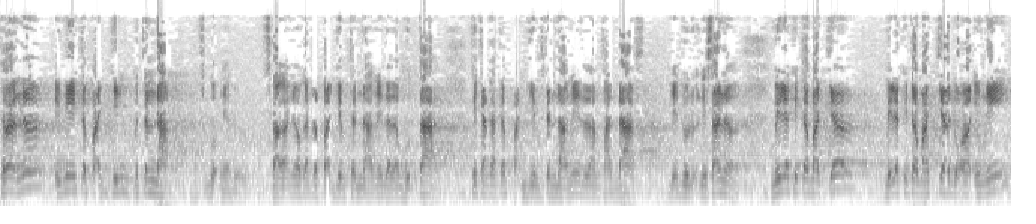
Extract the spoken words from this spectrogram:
Kerana ini tempat jin bertendang sebutnya dulu. Sekarang ni orang kata tempat jin bertendang ni dalam hutan. Kita kata tempat jin bertendang ni dalam tandas. Dia duduk di sana. Bila kita baca bila kita baca doa ini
